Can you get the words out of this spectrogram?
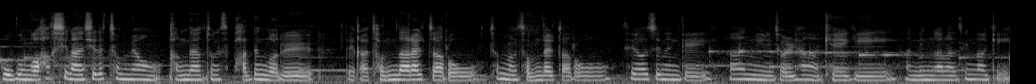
복음과 확실한 시대 천명 강단을 통해서 받은 거를 내가 전달할 자로 천명 전달자로 세워지는 게 하나님이 저를 향한 계획이 아닌가라는 생각이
